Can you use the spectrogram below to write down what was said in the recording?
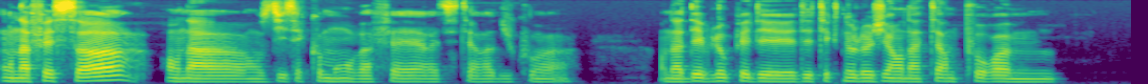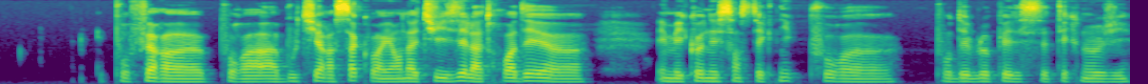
on a fait ça, on, a, on se disait comment on va faire, etc. Du coup, euh, on a développé des, technologies en interne pour, euh, pour, faire, euh, pour aboutir à ça. Quoi. Et on a utilisé la 3D et mes connaissances techniques pour, pour développer cette technologie.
